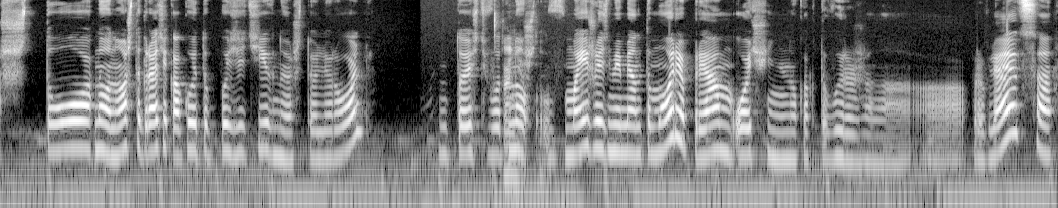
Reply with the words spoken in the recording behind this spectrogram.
что, ну, он может играть и какую-то позитивную, что ли, роль. Ну, то есть вот, ну, Конечно. ну, в моей жизни Мементо море прям очень, ну, как-то выраженно э, проявляется.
